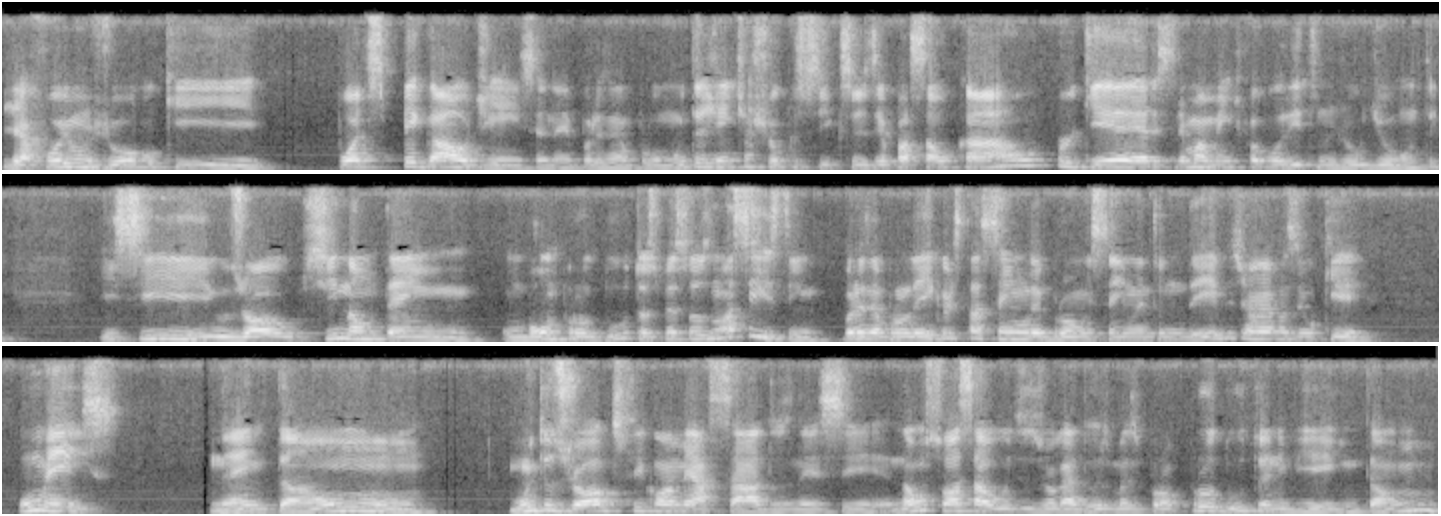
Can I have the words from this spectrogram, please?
já foi um jogo que pode pegar a audiência, né? Por exemplo, muita gente achou que o Sixers ia passar o carro porque era extremamente favorito no jogo de ontem. E se os jogos, se não tem um bom produto, as pessoas não assistem. Por exemplo, o Lakers está sem o LeBron e sem o Anthony Davis, já vai fazer o quê? Um mês, né? Então, muitos jogos ficam ameaçados nesse, não só a saúde dos jogadores, mas o próprio produto NBA. Então,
